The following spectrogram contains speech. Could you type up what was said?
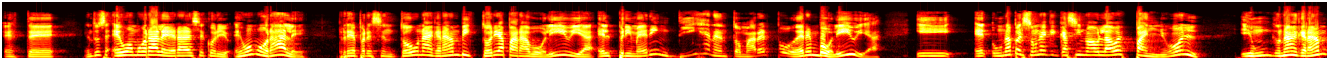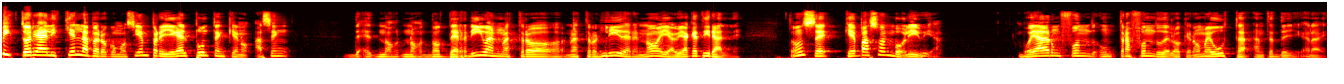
Este, entonces, Evo Morales era de ese corillo. Evo Morales representó una gran victoria para Bolivia, el primer indígena en tomar el poder en Bolivia. Y una persona que casi no hablaba español. Y una gran victoria de la izquierda, pero como siempre llega el punto en que nos hacen, nos, derriban nuestros, nuestros líderes, ¿no? Y había que tirarle. Entonces, ¿qué pasó en Bolivia? Voy a dar un, fondo, un trasfondo de lo que no me gusta antes de llegar ahí.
